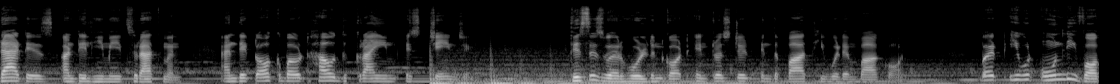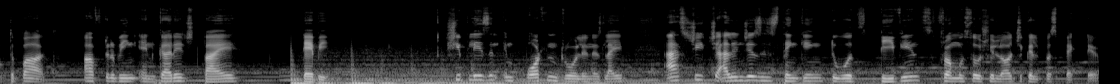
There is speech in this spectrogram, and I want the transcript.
That is until he meets Rathman and they talk about how the crime is changing. This is where Holden got interested in the path he would embark on. But he would only walk the path after being encouraged by Debbie. She plays an important role in his life as she challenges his thinking towards deviance from a sociological perspective.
